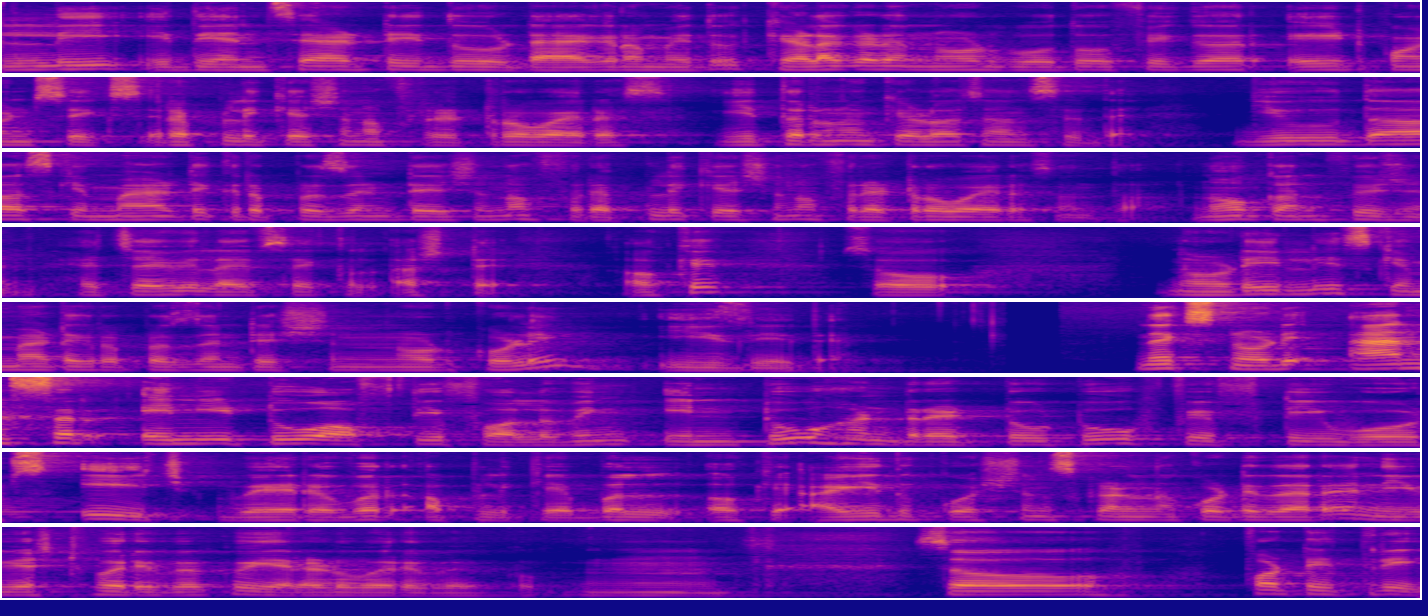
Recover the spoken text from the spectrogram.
ಇಲ್ಲಿ ಇದು ಎನ್ ಸಿ ಆರ್ ಟಿದು ಡಯಾಗ್ರಾಮ್ ಇದು. ಕೆಳಗಡೆ ನೋಡ್ಬೋದು figure eight point six replication of retrovirus ಈ ಥರನೂ ಕೇಳೋ ಚಾನ್ಸ್ ಇದೆ. Give the schematic representation of replication of retrovirus ಅಂತ. No confusion H I V life cycle ಅಷ್ಟೇ. ಓಕೆ ಸೊ ನೋಡಿ, ಇಲ್ಲಿ ಸ್ಕಿಮ್ಯಾಟಿಕ್ ರೆಪ್ರೆಸೆಂಟೇಷನ್ ನೋಡ್ಕೊಳ್ಳಿ ಈಸಿ ಇದೆ. ನೆಕ್ಸ್ಟ್ ನೋಡಿ answer any two of the following in two hundred to two fifty words each wherever applicable okay ಐದು ಕ್ವಶನ್ಸ್ಗಳನ್ನ ಕೊಟ್ಟಿದ್ದಾರೆ, ನೀವು ಎಷ್ಟು ಬರಿಬೇಕು? ಎರಡು ಬರಿಬೇಕು. ಸೊ ಫಾರ್ಟಿ ತ್ರೀ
